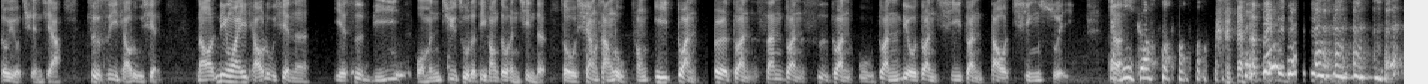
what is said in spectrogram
都有全家，这个是一条路线。然后另外一条路线呢，也是离我们居住的地方都很近的，走向上路，从一段、二段、三段、四段、五段、六段、七段到清水。奖励够。对对对对对对。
